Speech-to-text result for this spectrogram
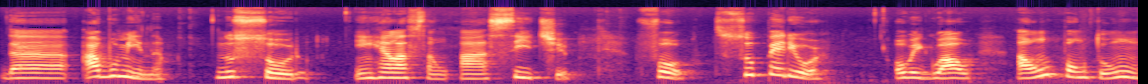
da albumina no soro em relação à acite for superior ou igual A 1.1, a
